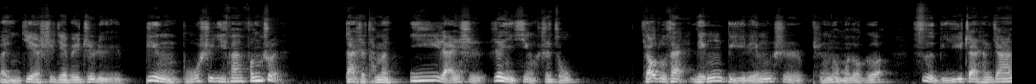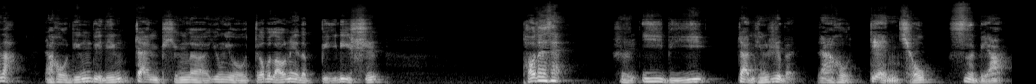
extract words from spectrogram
本届世界杯之旅并不是一帆风顺，但是他们依然是韧性十足。小组赛零比零是平了摩洛哥，四比一战胜加拿大，然后零比零战平了拥有德布劳内的比利时。淘汰赛是一比一战平日本，然后点球四比二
